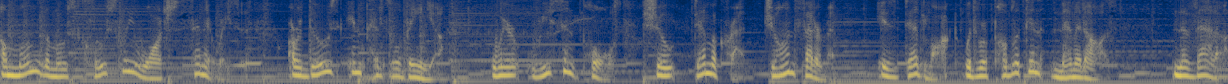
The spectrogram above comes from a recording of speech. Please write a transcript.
Among the most closely watched Senate races are those in Pennsylvania, where recent polls show Democrat John Fetterman is deadlocked with Republican Mehmet Oz. Nevada,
